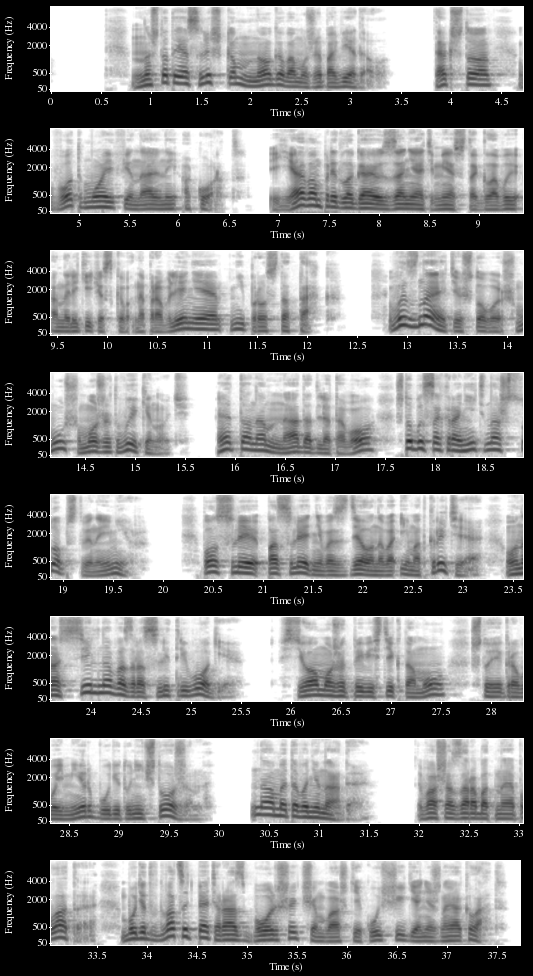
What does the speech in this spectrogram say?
Но что-то я слишком много вам уже поведал. Так что вот мой финальный аккорд. Я вам предлагаю занять место главы аналитического направления не просто так. Вы знаете, что ваш муж может выкинуть. Это нам надо для того, чтобы сохранить наш собственный мир. После последнего сделанного им открытия у нас сильно возросли тревоги. Все может привести к тому, что игровой мир будет уничтожен. Нам этого не надо. Ваша заработная плата будет в 25 раз больше, чем ваш текущий денежный оклад.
